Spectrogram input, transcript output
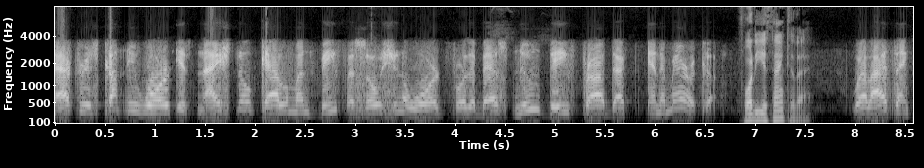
after its company award its National Cattlemen's Beef Association Award for the best new beef product in America. What do you think of that? Well, I think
